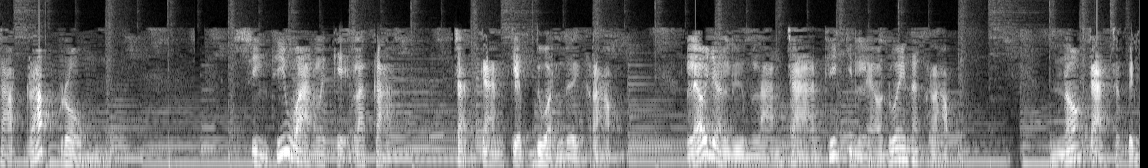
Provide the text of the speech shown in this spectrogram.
ทรัพย์รับลมสิ่งที่วางระเกะระกะ จัดการเก็บด่วนเลยครับ แล้วอย่าลืมล้างจานที่กินแล้วด้วยนะครับ นอกจากจะเป็น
